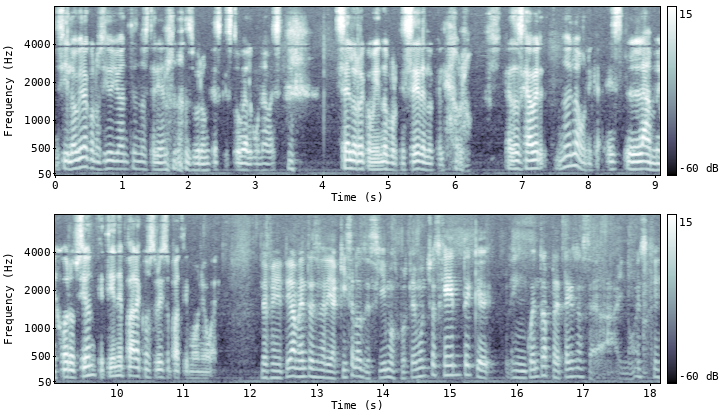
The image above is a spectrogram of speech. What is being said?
Si lo hubiera conocido yo antes, no estarían las broncas que estuve alguna vez. Se lo recomiendo porque sé de lo que le hablo. Casas Haber no es la única, es la mejor opción que tiene para construir su patrimonio. Definitivamente, César, y aquí se los decimos, porque hay mucha gente que encuentra pretextos, ay, no, es que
